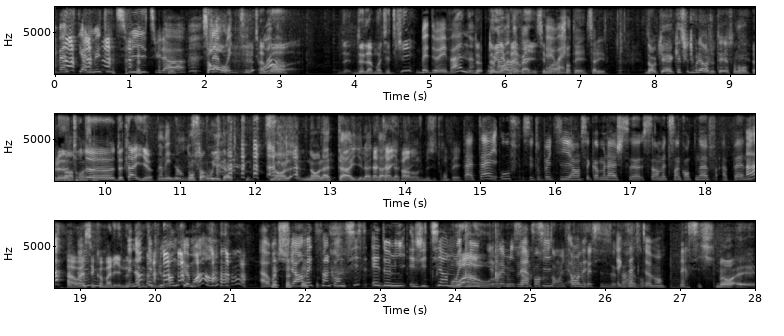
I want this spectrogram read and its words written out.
il va se calmer tout de suite, celui-là. La moitié de Ah toi. bon. De, de la moitié de qui? Ben, de Evan. De, de Oui, moi, bah d'Evan, oui. c'est Eh moi, ouais. enchanté, salut. Donc, euh, qu'est-ce que tu voulais rajouter, Sandro Le par tour rapport à ça de, de taille. Non, mais non. mais oui, non, la, non, la taille, la, La taille, la pardon, taille. je me suis trompé. Ta taille, ouf, c'est tout petit. Hein. C'est comme l'âge, c'est c'est 1m59 à peine. Ah ouais, c'est comme Aline. Mais non, t'es plus grande que moi. Hein. Ah, moi, je suis à 1m56 et demi et j'y tiens à mon. Waouh. Et demi, c'est Merci. important, il faut On le est- préciser. t'as raison. Exactement. Merci. Bon, et,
